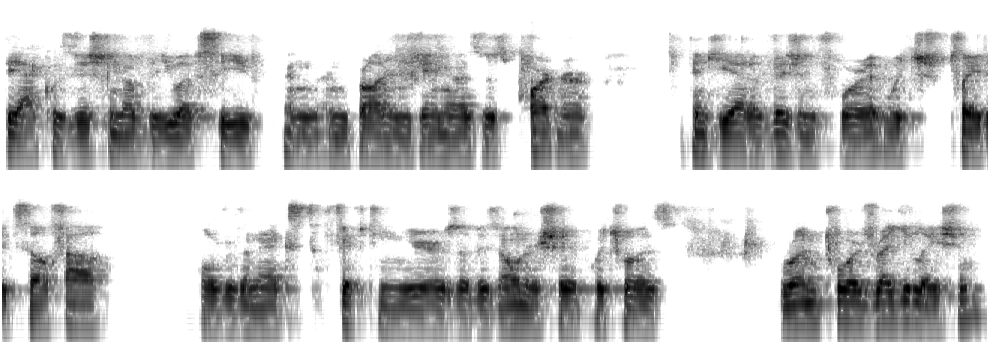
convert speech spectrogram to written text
the acquisition of the UFC and, and brought in Dana as his partner, I think he had a vision for it, which played itself out over the next 15 years of his ownership, which was run towards regulation,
